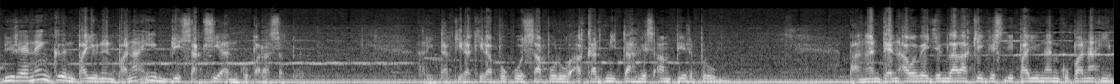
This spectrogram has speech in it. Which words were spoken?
direnengken payunin Panaib disaksianku para sepuh. Harita kira-kira pukul 10 akad nitah geus ampir prum panganten awewe jeung lalaki geus di payunanku Panaib.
